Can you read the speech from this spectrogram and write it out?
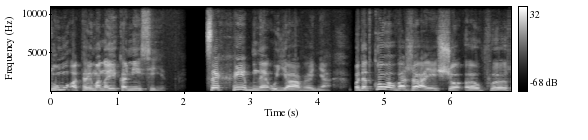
суму отриманої комісії. Це хибне уявлення. Податкова вважає, що е, в,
